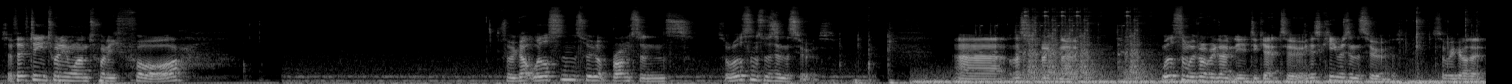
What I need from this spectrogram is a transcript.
So 15, 21, 24. So we got Wilson's, we got Bronson's. So Wilson's was in the sewers. Uh, let's just make a note. Wilson we probably don't need to get to. His key was in the sewers, so we got it.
